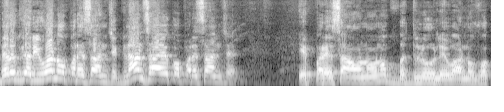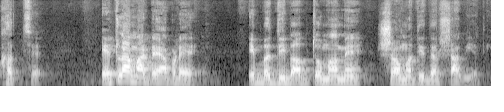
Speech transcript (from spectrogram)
બેરોજગાર યુવાનો પરેશાન છે, જ્ઞાન સહાયકો પરેશાન છે, એ પરેશાનોનો બદલો લેવાનો વખત છે. એટલા માટે આપણે એ બધી બાબતોમાં અમે સહમતિ દર્શાવી હતી.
